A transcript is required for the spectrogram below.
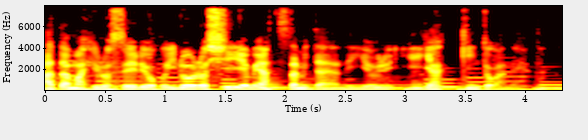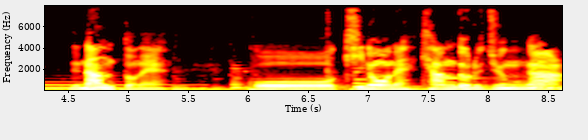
あとはまあ広末涼子いろいろ CM やってたみたいなんでいろいろ違約金とかね。でなんとねこう昨日ねキャンドル・ジュンが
